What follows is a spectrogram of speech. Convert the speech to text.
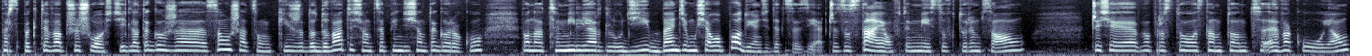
perspektywa przyszłości? Dlatego, że są szacunki, że do 2050 roku ponad miliard ludzi będzie musiało podjąć decyzję, czy zostają w tym miejscu, w którym są, czy się po prostu stamtąd ewakuują.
